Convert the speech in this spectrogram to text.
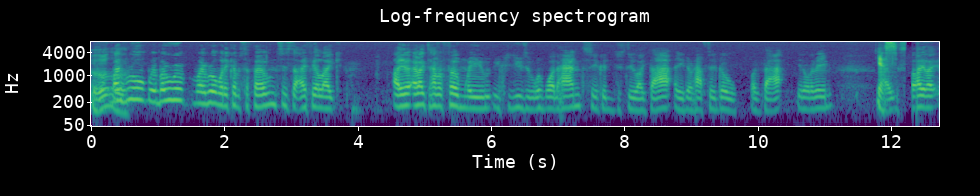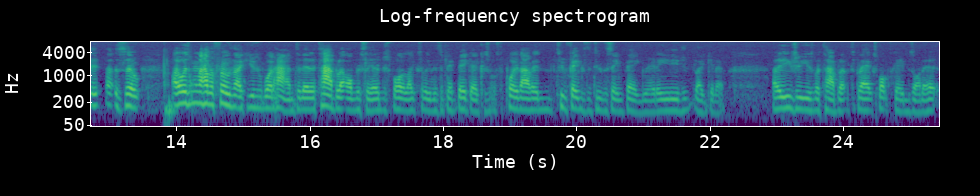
my rule. My rule. My rule when it comes to phones is that I feel like I I like to have a phone where you, you can use it with one hand, so you can just do like that, and you don't have to go like that. You know what I mean? Yes. Like, so I like it, uh, so. I always want to have a phone that I can use with one hand, and then a tablet. Obviously, I just want like something that's a bit bigger because what's the point of having two things to do the same thing? Really, you need like you know. I usually use my tablet to play Xbox games on it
